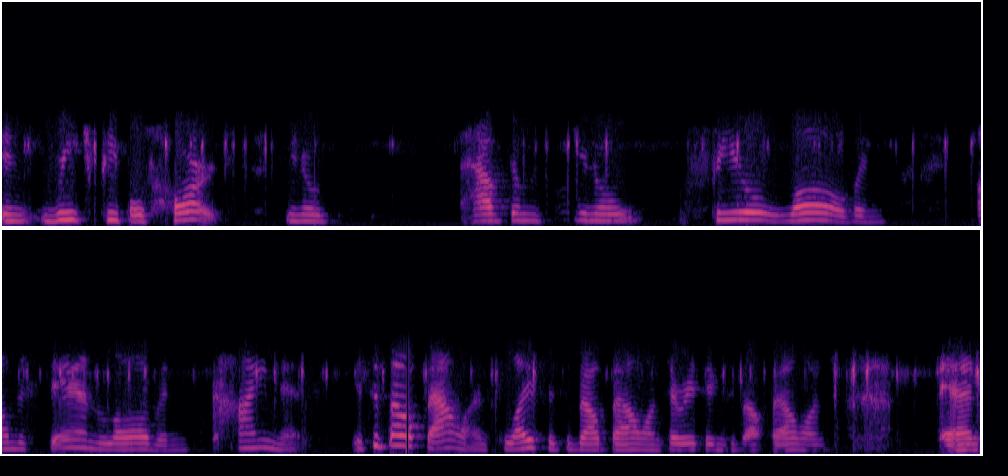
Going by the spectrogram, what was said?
and reach people's hearts you know have them you know feel love and understand love and kindness. It's about balance. Life is about balance. Everything's about balance. And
